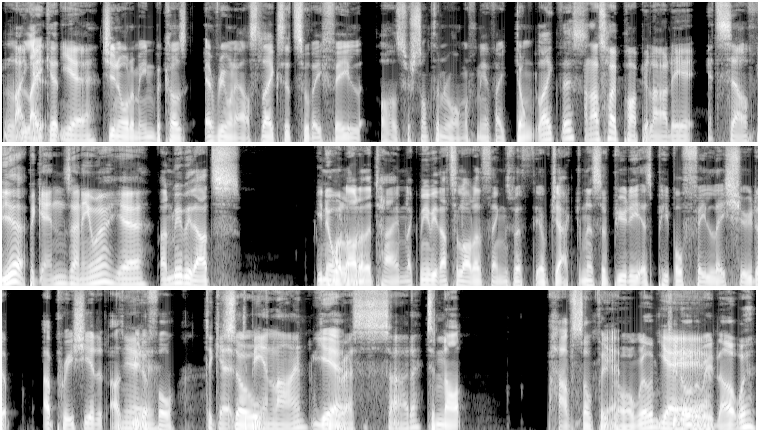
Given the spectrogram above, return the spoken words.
like, like it. it. Yeah. Do you know what I mean? Because everyone else likes it, so they feel, oh, is there something wrong with me if I don't like this? And that's how popularity itself Yeah, begins anyway. Yeah. and maybe that's, you know, Part a lot of the time, like maybe that's a lot of things with the objectiveness of beauty is people feel they should appreciate it as Yeah. beautiful To get So, to be in line with the rest of society. to not have something Yeah. wrong with them. Yeah, Do you know yeah, what I mean that way?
